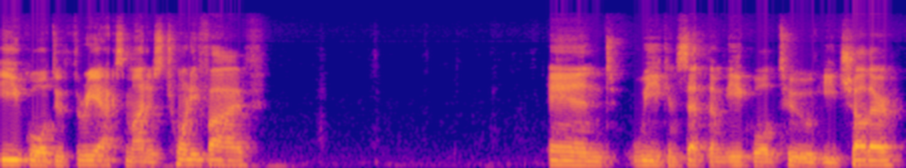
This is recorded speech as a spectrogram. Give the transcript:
equal to 3x minus 25. And we can set them equal to each other.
